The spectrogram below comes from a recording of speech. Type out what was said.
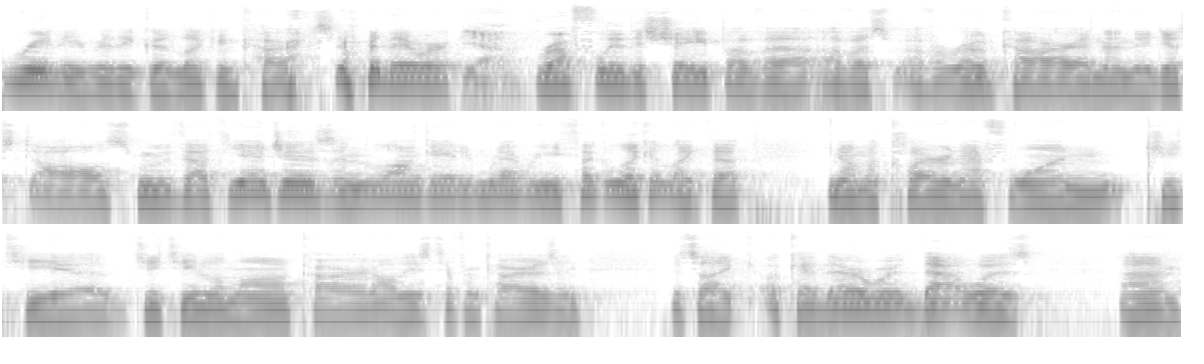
really, really good looking cars where they were Yeah. roughly the shape of a, of a of a road car, and then they just all smoothed out the edges and elongated and whatever. And you think, look at like the you know McLaren F1 GT uh, GT Le Mans car and all these different cars, and it's like, okay, there were that was. Um,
